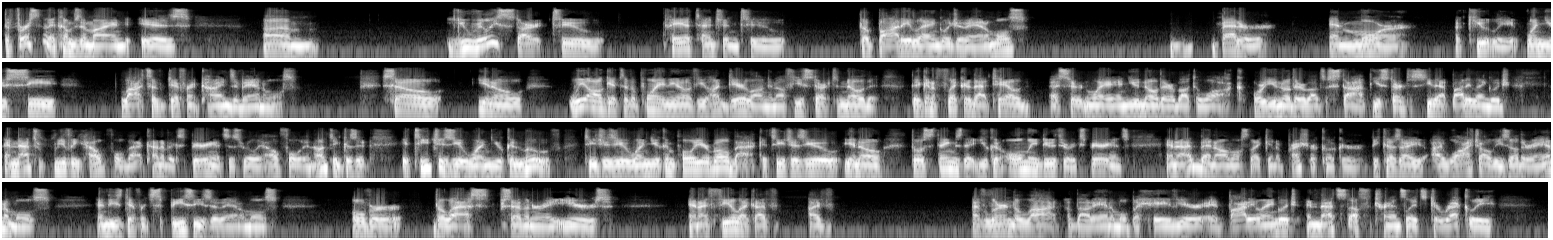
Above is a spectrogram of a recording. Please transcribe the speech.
the first thing that comes to mind is um, you really start to pay attention to the body language of animals better and more acutely when you see lots of different kinds of animals. So, you know, we all get to the point, you know, if you hunt deer long enough, you start to know that they're going to flicker that tail a certain way and you know they're about to walk or you know they're about to stop. You start to see that body language. And that's really helpful. That kind of experience is really helpful in hunting because it it teaches you when you can move, teaches you when you can pull your bow back. It teaches you, you know, those things that you can only do through experience. And I've been almost like in a pressure cooker because I I watch all these other animals and these different species of animals over the last seven or eight years, and I feel like I've I've I've learned a lot about animal behavior and body language, and that stuff translates directly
